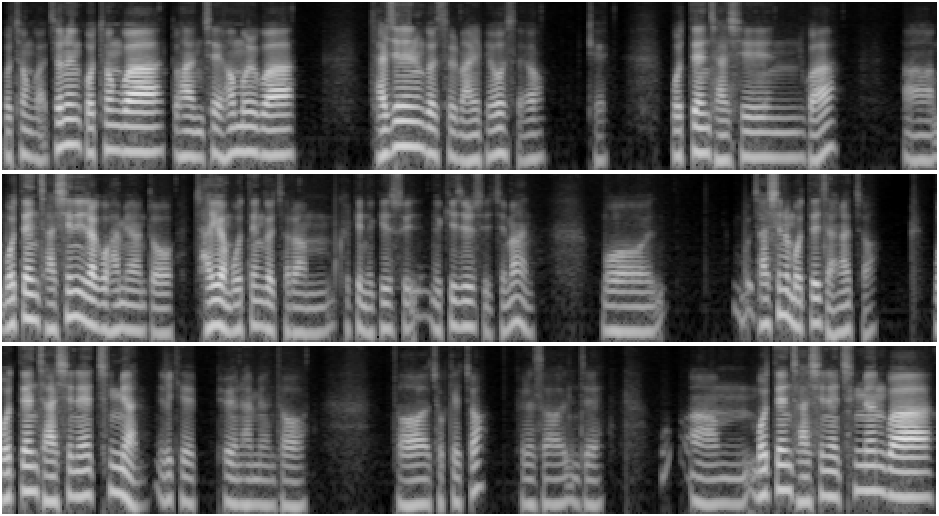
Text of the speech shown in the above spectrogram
고통과 저는 고통과 또한 제 허물과 잘 지내는 것을 많이 배웠어요. 이렇게 못된 자신과 어, 못된 자신이라고 하면 또 자기가 못된 것처럼 그렇게 느낄 수 느껴질 수 있지만 뭐, 뭐 자신은 못되지 않았죠. 못된 자신의 측면 이렇게 표현하면 더 더 좋겠죠. 그래서 이제 음, 못된 자신의 측면과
